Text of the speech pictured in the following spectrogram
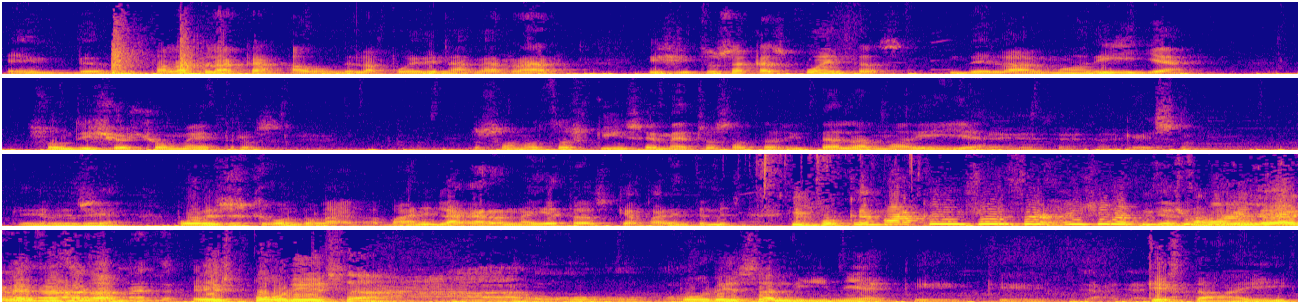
en, de donde está la placa a donde la pueden agarrar. Y si tú sacas cuentas de la almohadilla, son 18 metros. Pues son otros 15 metros atrásita de la almohadilla. Sí, sí, sí. Que es un- o sea, por eso es que cuando la van y la agarran ahí atrás, que aparentemente. ¿Y por qué marca un surfer ahí si la pinche. Es por esa Ah, oh, oh, oh. por esa línea que, que, Ya, ya, que ya. está ahí,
